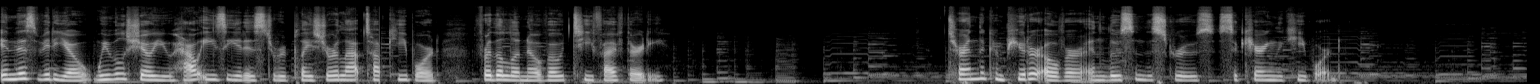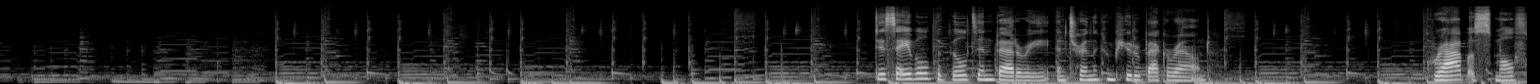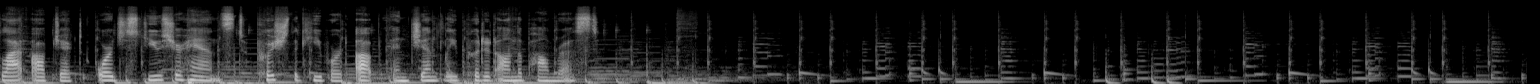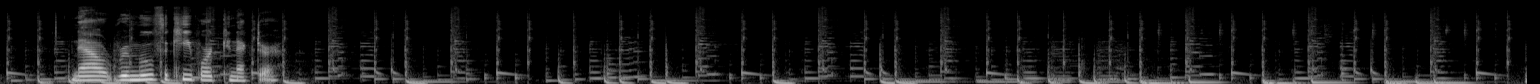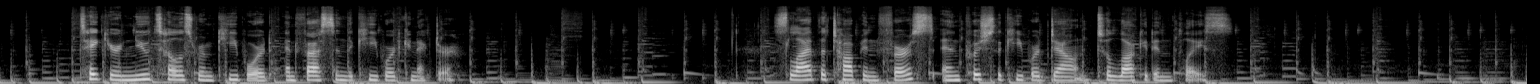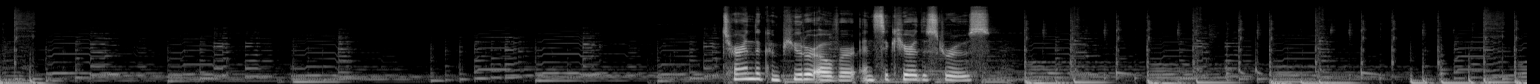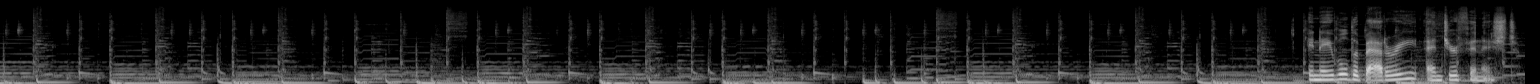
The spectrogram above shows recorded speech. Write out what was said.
In this video, we will show you how easy it is to replace your laptop keyboard for the Lenovo T530. Turn the computer over and loosen the screws securing the keyboard. Disable the built-in battery and turn the computer back around. Grab a small flat object or just use your hands to push the keyboard up and gently put it on the palm rest. Now remove the keyboard connector. Take your new TellusRem keyboard and fasten the keyboard connector. Slide the top in first and push the keyboard down to lock it in place. Turn the computer over and secure the screws. Enable the battery and you're finished.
